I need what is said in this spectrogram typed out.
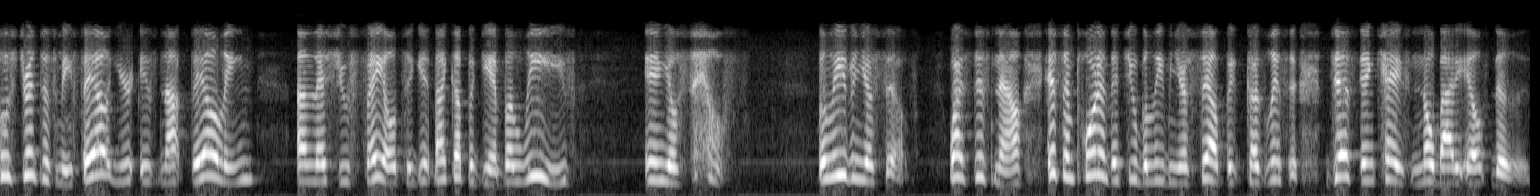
who strengthens me. Failure is not failing unless you fail to get back up again. Believe in yourself. Believe in yourself. Watch this now. It's important that you believe in yourself because, listen, just in case nobody else does.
